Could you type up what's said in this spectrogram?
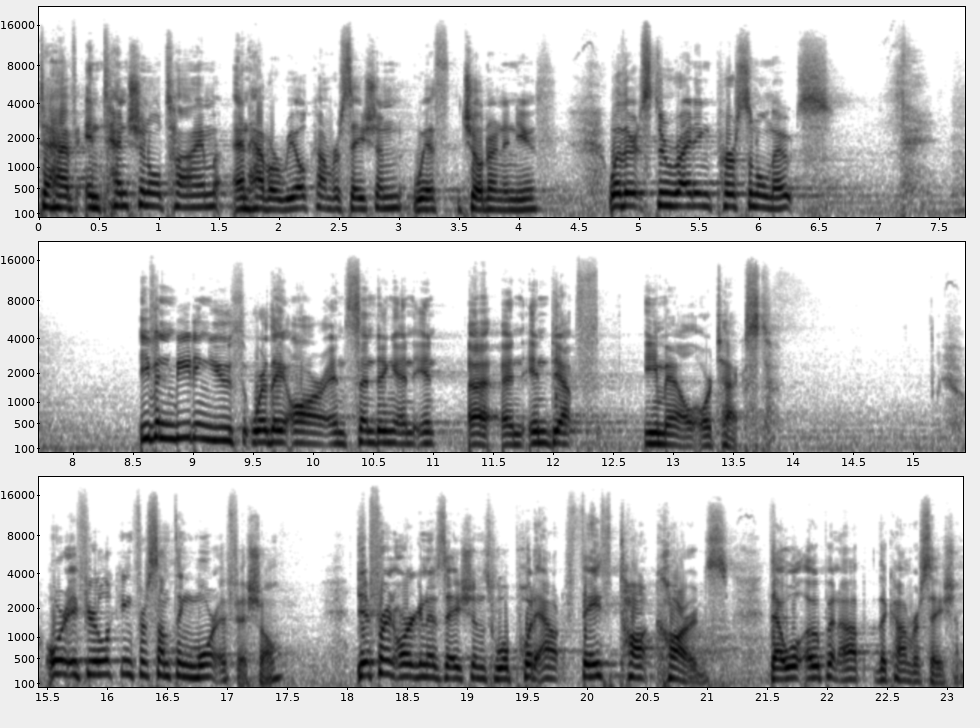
to have intentional time and have a real conversation with children and youth, whether it's through writing personal notes, even meeting youth where they are and sending an in, uh, an in-depth email or text. Or if you're looking for something more official, different organizations will put out faith talk cards that will open up the conversation.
